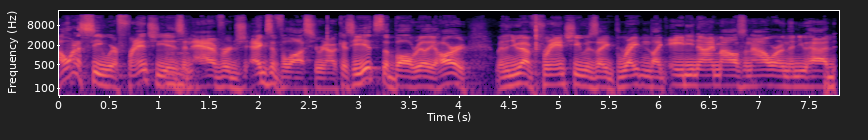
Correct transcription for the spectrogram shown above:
I want to see where Franchy is mm-hmm. in average exit velocity right now because he hits the ball really hard. And then you have Franchy was like right in like 89 miles an hour, and then you had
